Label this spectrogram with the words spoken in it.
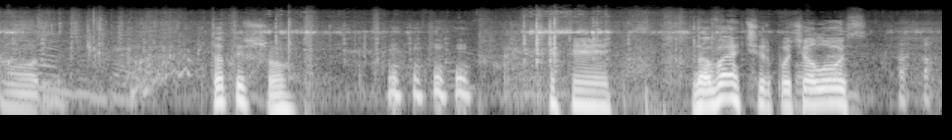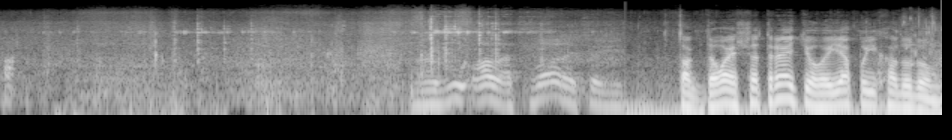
Гарний. Та ти що? На вечір почалось. Але свариться він. Так, давай ще третього, я поїхав додому.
